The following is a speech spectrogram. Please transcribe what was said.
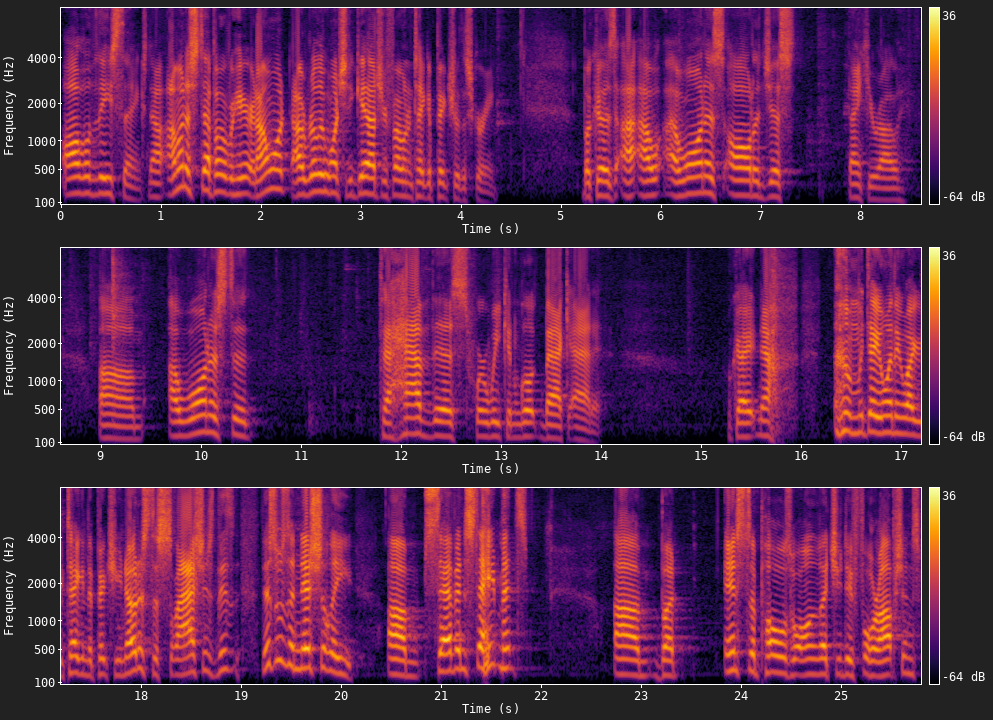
all of these things. Now, I'm going to step over here, and I, want, I really want you to get out your phone and take a picture of the screen because I, I, I want us all to just, thank you, Riley. Um, I want us to, to have this where we can look back at it. Okay, now, let me tell you one thing while you're taking the picture. You notice the slashes? This, this was initially um, seven statements, um, but Instapolls will only let you do four options,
